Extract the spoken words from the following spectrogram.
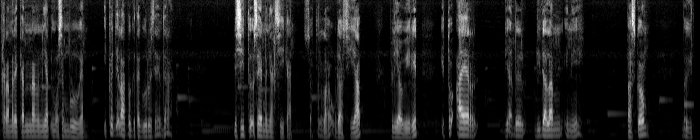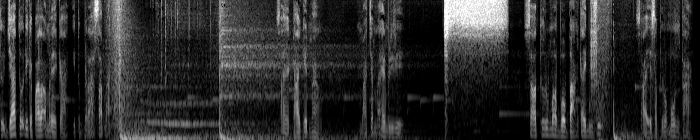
karena mereka memang niat mau sembuh kan. Ikut aja lah apa kata guru saya udahlah. Di situ saya menyaksikan setelah udah siap beliau wirid itu air diambil di dalam ini baskom Begitu jatuh di kepala mereka, itu berasa mang. Saya kaget mang, macam air berdiri. Satu rumah bawa bangkai busuk. Saya sampai mau muntah.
